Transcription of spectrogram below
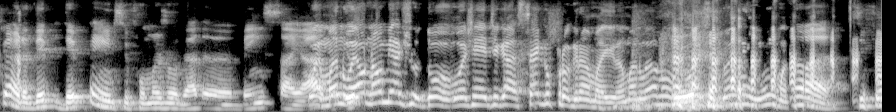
Cara, de- depende, se for uma jogada bem ensaiada. O Emanuel não me ajudou hoje, hein, Edgar? Segue o programa aí. O Emanuel não, não ajudou em nenhuma. Ah, se for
